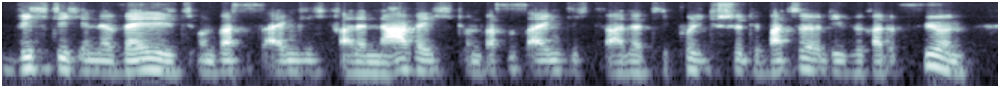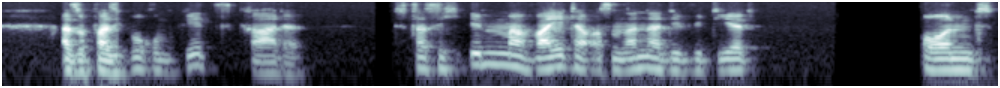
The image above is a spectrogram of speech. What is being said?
wichtig in der Welt und was ist eigentlich gerade Nachricht und was ist eigentlich gerade die politische Debatte, die wir gerade führen. Also quasi, worum geht es gerade? Dass sich immer weiter auseinander dividiert. Und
